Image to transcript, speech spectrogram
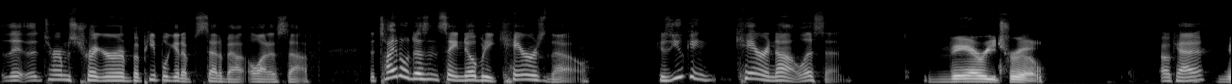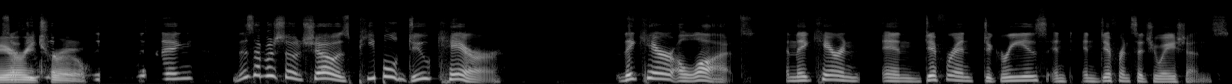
the, the terms triggered, but people get upset about a lot of stuff. The title doesn't say nobody cares though, because you can care and not listen. Very true. Okay. Very though- true. listening, this episode shows people do care. They care a lot, and they care in in different degrees and in different situations.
